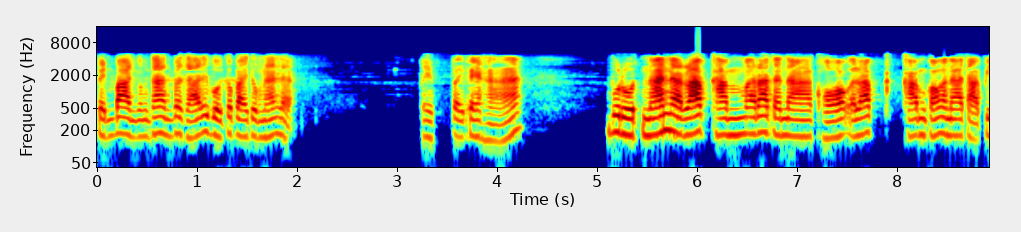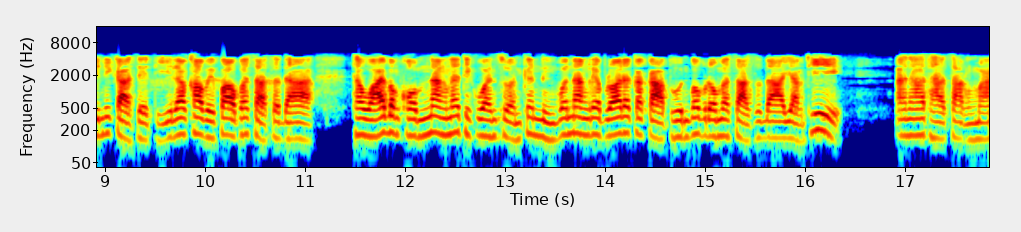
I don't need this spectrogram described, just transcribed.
เป็นบ้านของท่านภาษาที่บุตรก็ไปตรงนั้นแหละ ไปไปไปหา บุรุษนั้นรับคำอาราธนาขอรับคำของอนาถาปิณิกาเศรษฐีแล้วเข้าไปเฝ้าพระศาสดา ถวายบังคมนั่งนาทิควรส่วนขึ้นหนึ่งว่านั่งเรียบร้อยแล้วกราบทูลพระบรมศาสดาอย่างที่อนาถาสั่งมา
